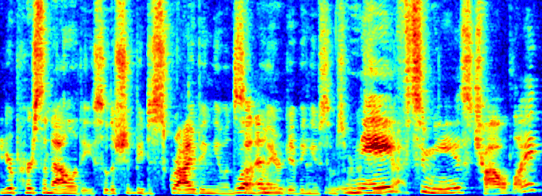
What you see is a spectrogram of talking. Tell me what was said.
your personality. So this should be describing you in Well, some way or giving you some sort of knave feedback. to me is childlike.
